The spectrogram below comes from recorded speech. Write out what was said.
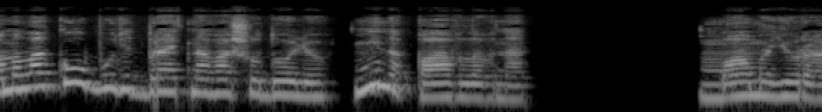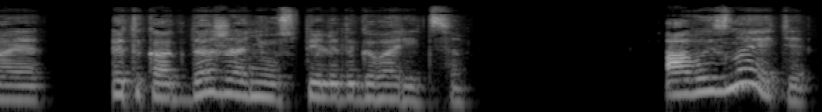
А молоко будет брать на вашу долю Нина Павловна. Мама Юрая, это когда же они успели договориться? А вы знаете,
